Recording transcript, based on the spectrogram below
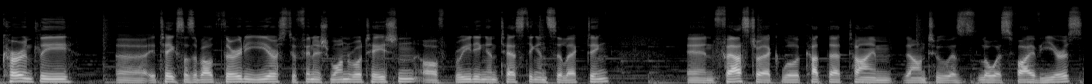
Currently, Uh, it takes us about 30 years to finish one rotation of breeding and testing and selecting. And Fast Track will cut that time down to as low as five years.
